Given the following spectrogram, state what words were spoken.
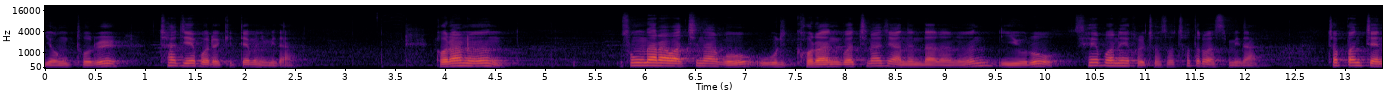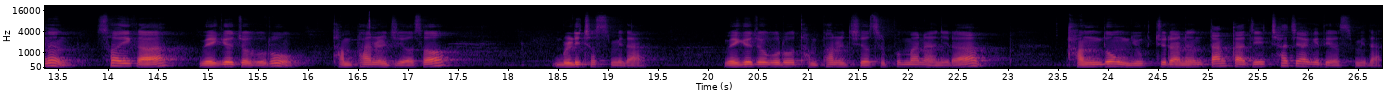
영토를 차지해 버렸기 때문입니다. 거란은 송나라와 친하고 우리 거란과 친하지 않는다는 이유로 세 번에 걸쳐서 쳐들어왔습니다. 첫 번째는 서희가 외교적으로 단판을 지어서 물리쳤습니다. 외교적으로 단판을 지었을 뿐만 아니라 강동 육주라는 땅까지 차지하게 되었습니다.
